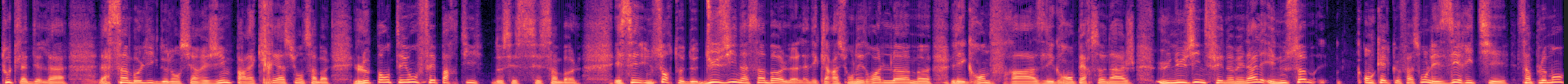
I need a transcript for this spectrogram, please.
toute la, la, la symbolique de l'ancien régime par la création de symboles. Le Panthéon fait partie de ces, ces symboles, et c'est une sorte d'usine à symboles. La Déclaration des droits de l'homme, les grandes phrases, les grands personnages, une usine phénoménale, et nous sommes en quelque façon les héritiers. Simplement,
